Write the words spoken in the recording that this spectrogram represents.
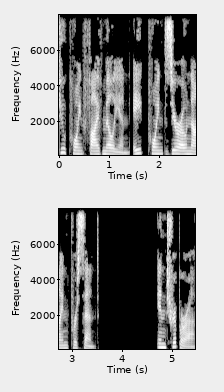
2.5 million 8.09%. In Tripura,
